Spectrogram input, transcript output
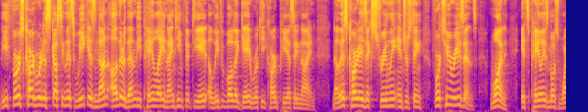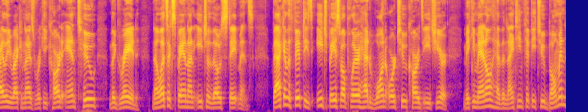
The first card we're discussing this week is none other than the Pele 1958 Alifabolaget rookie card PSA 9. Now, this card is extremely interesting for two reasons. One, it's Pele's most widely recognized rookie card, and two, the grade. Now, let's expand on each of those statements. Back in the 50s, each baseball player had one or two cards each year. Mickey Mantle had the 1952 Bowman,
